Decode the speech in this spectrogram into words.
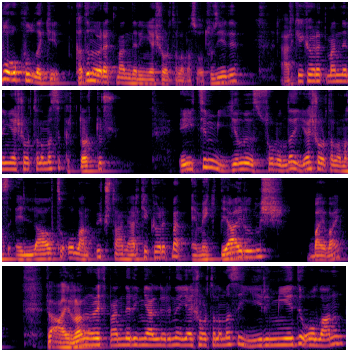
Bu okuldaki kadın öğretmenlerin yaş ortalaması 37, erkek öğretmenlerin yaş ortalaması 44'tür. Eğitim yılı sonunda yaş ortalaması 56 olan 3 tane erkek öğretmen emekliye ayrılmış. Bay bay. Ve ayrılan öğretmenlerin yerlerine yaş ortalaması 27 olan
